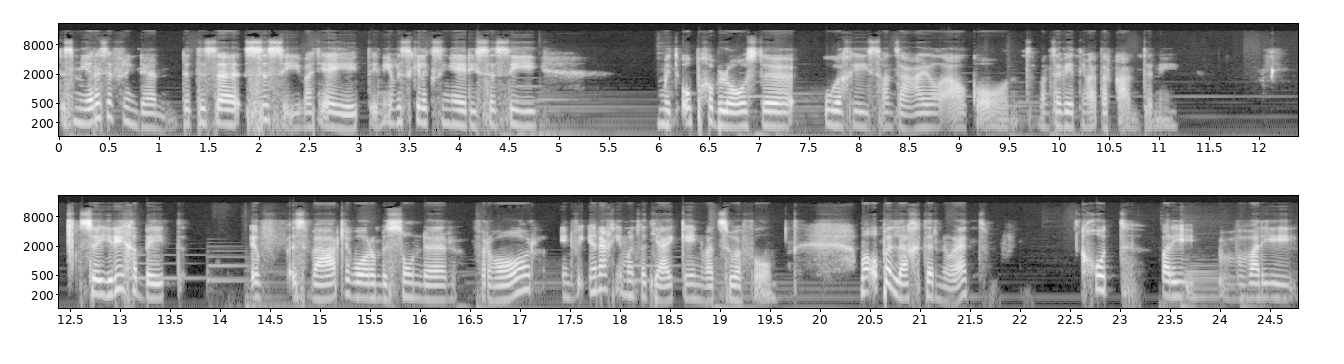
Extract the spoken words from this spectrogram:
dis meer as 'n vriendin. Dit is 'n sussie wat jy het en ewe skielik sien jy hierdie sussie met opgeblaaste oogies van sy huil elke aand want sy weet nie watter kante nie. So hierdie gebed is werklik waarom besonder vir haar en vir enigiemand wat jy ken wat so voel. Maar op 'n ligter noot God wat die wat die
